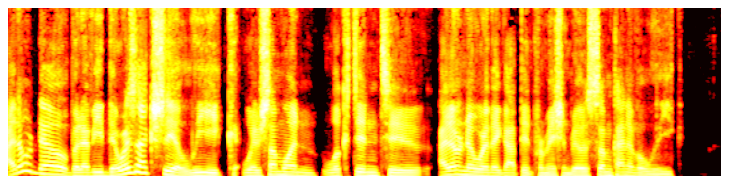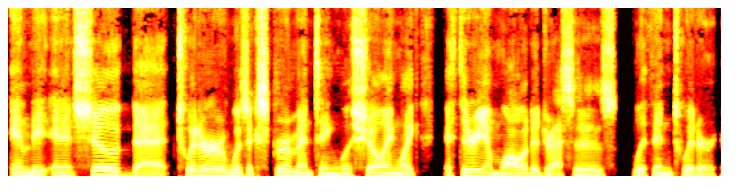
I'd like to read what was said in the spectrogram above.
I don't know, but I mean, there was actually a leak where someone looked into. I don't know where they got the information, but it was some kind of a leak, and they and it showed that Twitter was experimenting with showing like Ethereum wallet addresses within Twitter.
